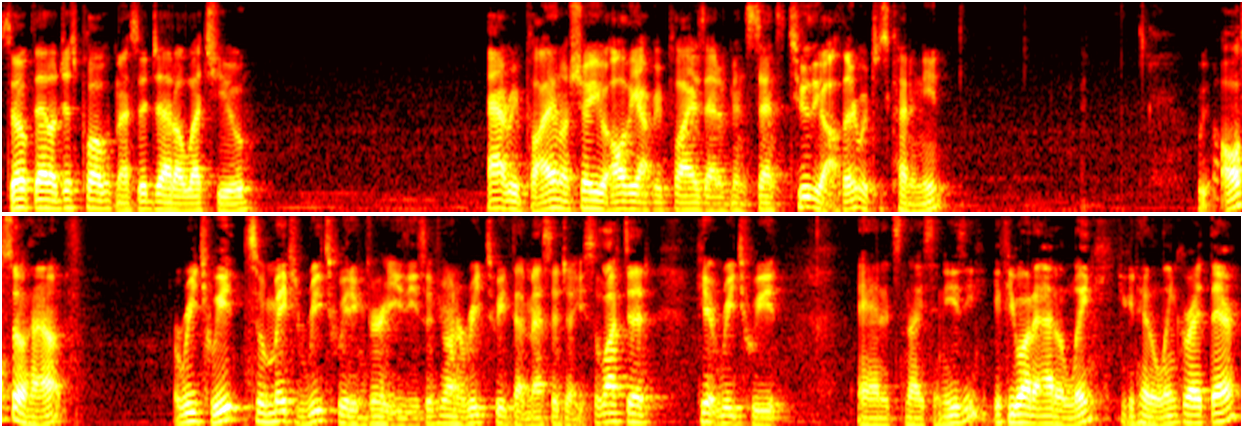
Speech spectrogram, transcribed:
So that'll just pull up a message that'll let you at reply, and I'll show you all the at replies that have been sent to the author, which is kind of neat. We also have a retweet, so it makes retweeting very easy. So if you want to retweet that message that you selected, hit retweet, and it's nice and easy. If you want to add a link, you can hit a link right there.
